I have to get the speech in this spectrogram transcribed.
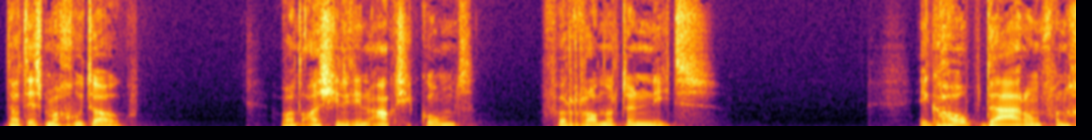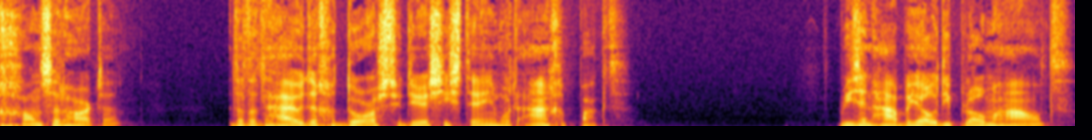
Dat is maar goed ook. Want als je niet in actie komt, verandert er niets. Ik hoop daarom van ganser harte dat het huidige doorstudeersysteem wordt aangepakt. Wie zijn HBO-diploma haalt,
